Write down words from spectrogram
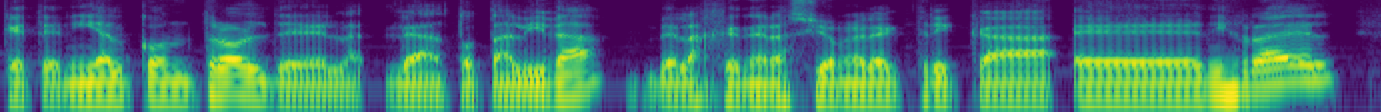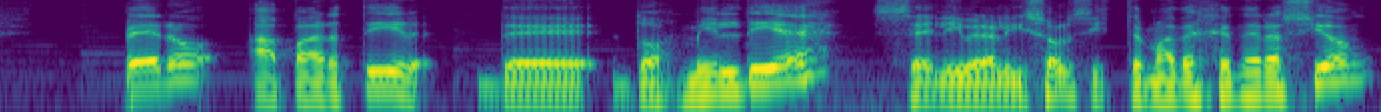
que tenía el control de la, de la totalidad de la generación eléctrica en Israel, pero a partir de 2010 se liberalizó el sistema de generación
